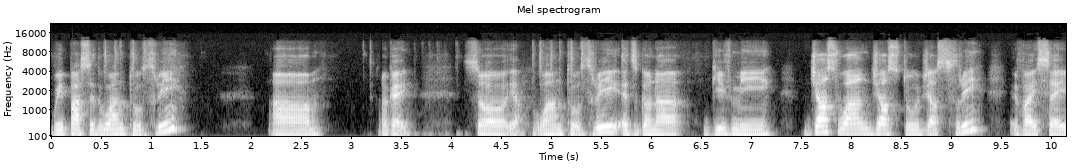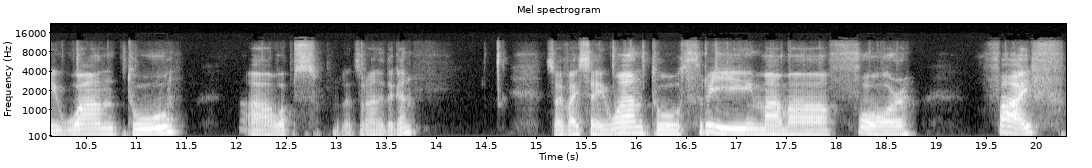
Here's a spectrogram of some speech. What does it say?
we pass it one, two, three. Um, okay, so yeah, one, two, three, it's gonna give me just one, just two, just three. If I say one, two, uh, whoops, let's run it again. So if I say one, two, three, mama, four, five,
